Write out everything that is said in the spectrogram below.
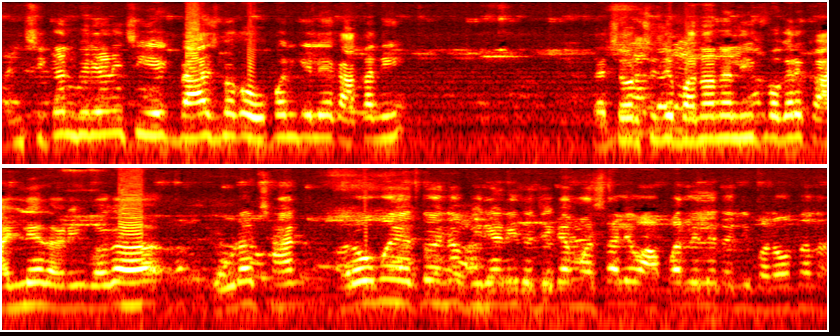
आणि चिकन बिर्याणीची एक बॅच बघा ओपन केली आहे काकानी. त्याच्यावरचे जे बनाना लीफ वगैरे काढले आहेत आणि बघा एवढा छान अरोमा येतोय ना बिर्याणीचा. जे काय मसाले वापरलेले त्यांनी बनवताना.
